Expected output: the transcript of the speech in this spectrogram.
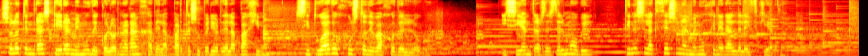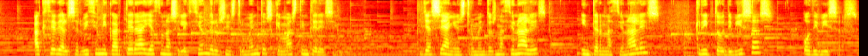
solo tendrás que ir al menú de color naranja de la parte superior de la página, situado justo debajo del logo. Y si entras desde el móvil, tienes el acceso en el menú general de la izquierda. Accede al servicio Mi Cartera y haz una selección de los instrumentos que más te interesen, ya sean instrumentos nacionales, internacionales, criptodivisas o divisas.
